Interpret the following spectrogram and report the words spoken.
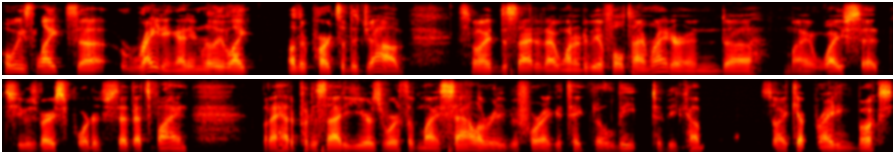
always liked uh, writing. I didn't really like other parts of the job, so I decided I wanted to be a full time writer. And uh, my wife said she was very supportive. She said that's fine, but I had to put aside a year's worth of my salary before I could take the leap to become. So I kept writing books,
